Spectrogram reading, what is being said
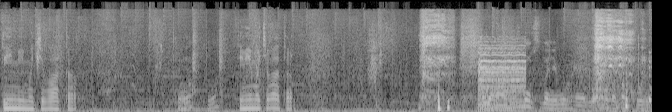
Ти мій мотиватор. Ти, ти мій мотиватор. Ну, всегда не вовремя, блядь, что-то такое.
